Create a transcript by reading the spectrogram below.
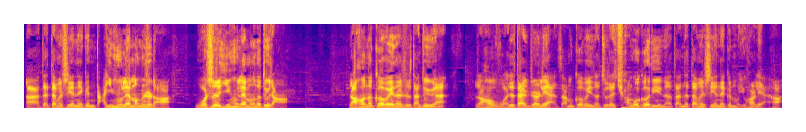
啊，在单位时间内跟打英雄联盟似的啊。我是英雄联盟的队长，然后呢，各位呢是咱队员，然后我就带着这儿练，咱们各位呢就在全国各地呢，咱的单位时间内跟着我一块练哈。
